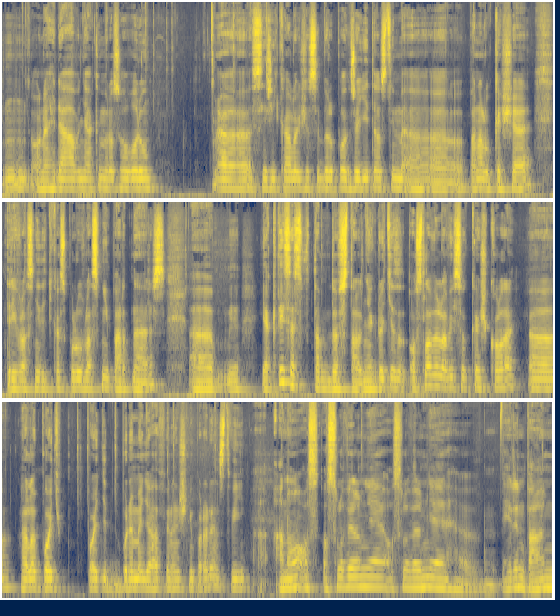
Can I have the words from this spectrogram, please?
mm, onehdá v nějakém rozhovoru Uh, si říkal, že jsi byl pod ředitelstvím uh, pana Lukeše, který vlastně teďka spolu vlastní Partners. Uh, jak ty se tam dostal? Někdo tě oslavil na vysoké škole? Hele, pojď, pojď, budeme dělat finanční poradenství. Ano, os, oslovil mě, oslovil mě eh, jeden pán,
